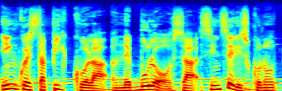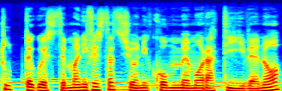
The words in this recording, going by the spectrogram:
In questa piccola nebulosa si inseriscono tutte queste manifestazioni commemorative, no?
